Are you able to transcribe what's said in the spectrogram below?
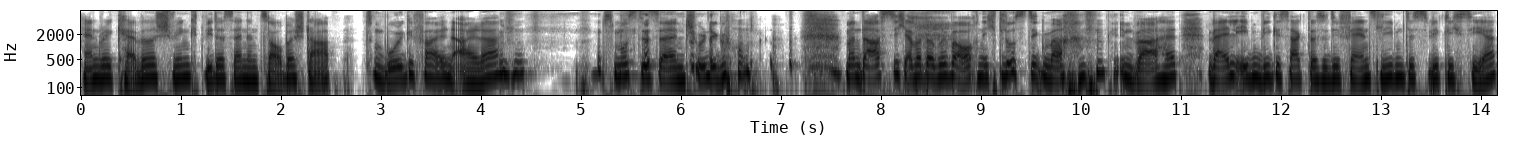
Henry Cavill schwingt wieder seinen Zauberstab zum Wohlgefallen aller. Es musste sein, Entschuldigung. Man darf sich aber darüber auch nicht lustig machen, in Wahrheit, weil eben, wie gesagt, also die Fans lieben das wirklich sehr.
